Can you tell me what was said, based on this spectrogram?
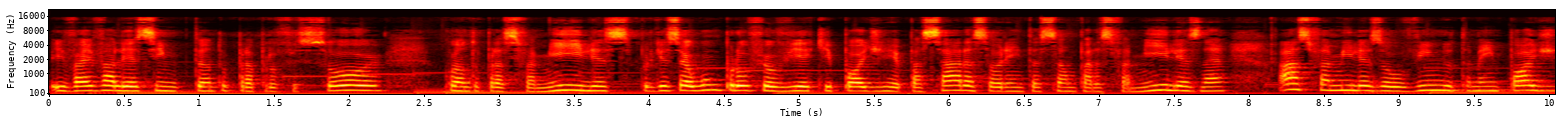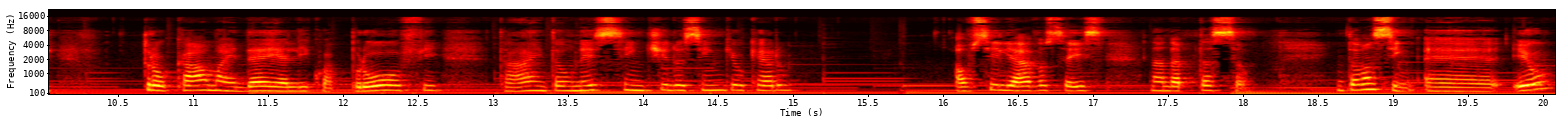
e, vai valer assim tanto para professor quanto para as famílias, porque se algum prof ouvir aqui pode repassar essa orientação para as famílias, né? As famílias ouvindo também pode trocar uma ideia ali com a prof, tá? Então nesse sentido assim que eu quero auxiliar vocês na adaptação. Então assim, é, eu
